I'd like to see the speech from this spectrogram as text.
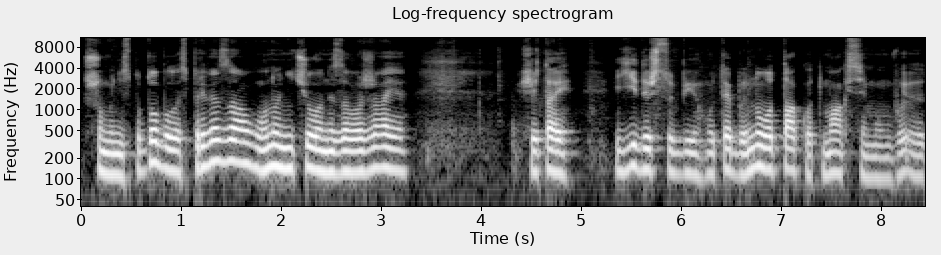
Що мені сподобалось, прив'язав, воно нічого не заважає. Считай, їдеш собі, у тебе, ну, отак от максимум, ви-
